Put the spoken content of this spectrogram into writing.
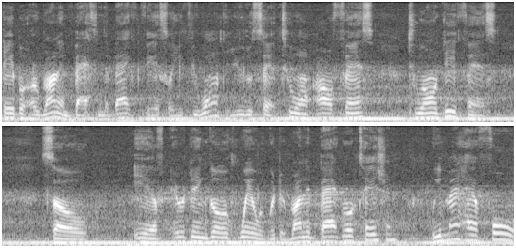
stable of running backs in the backfield. So if you want to, you can set two on offense, two on defense. So if everything goes well with the running back rotation, we might have four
